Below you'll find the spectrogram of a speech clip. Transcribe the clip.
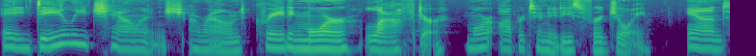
a daily challenge around creating more laughter, more opportunities for joy. And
